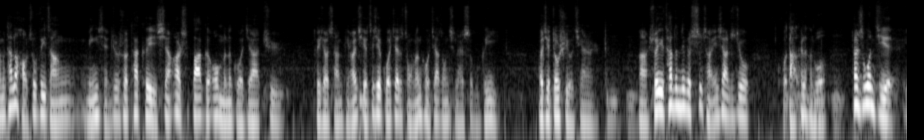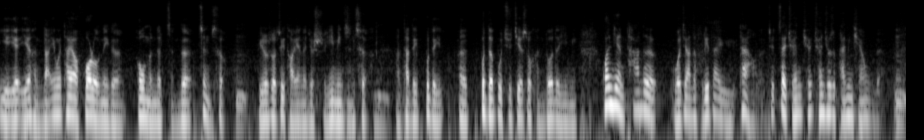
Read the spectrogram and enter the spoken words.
那么它的好处非常明显，就是说它可以向二十八个欧盟的国家去推销产品，而且这些国家的总人口加总起来是五个亿，而且都是有钱人，嗯嗯。啊，所以它的那个市场一下子就扩大了打开了很多很多，嗯。但是问题也也也也很大，因为他要 follow 那个欧盟的整个政策，嗯，比如说最讨厌的就是移民政策，嗯。啊，他得不得呃不得不去接受很多的移民，关键他的国家的福利待遇太好了，就在全全全球是排名前五的，嗯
